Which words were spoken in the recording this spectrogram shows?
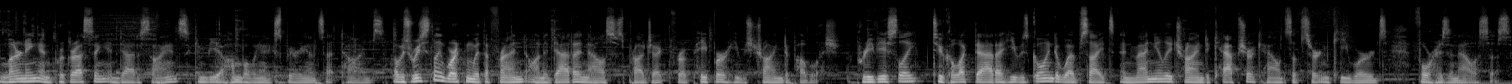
Learning and progressing in data science can be a humbling experience at times. I was recently working with a friend on a data analysis project for a paper he was trying to publish. Previously, to collect data, he was going to websites and manually trying to capture accounts of certain keywords for his analysis.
